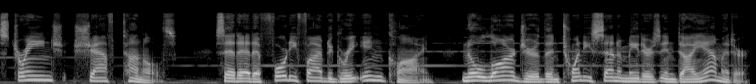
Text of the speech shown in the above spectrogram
strange shaft tunnels, set at a 45-degree incline no larger than 20 centimeters in diameter,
